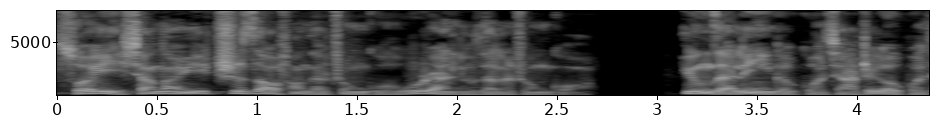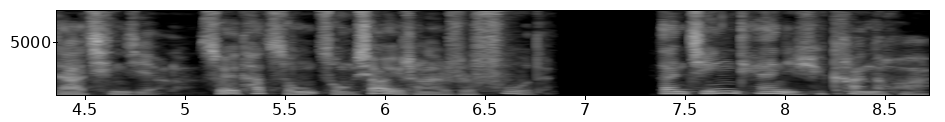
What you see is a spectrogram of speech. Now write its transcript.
所以相当于制造放在中国，污染留在了中国。用在另一个国家，这个国家清洁了，所以它总总效益上来说是负的。但今天你去看的话，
